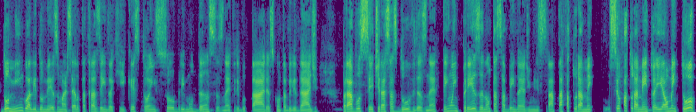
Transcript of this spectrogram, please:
domingo ali do mês, o Marcelo está trazendo aqui questões sobre mudanças, né? Tributárias, contabilidade, para você tirar essas dúvidas, né? Tem uma empresa, não está sabendo administrar, tá faturamento, o seu faturamento aí aumentou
